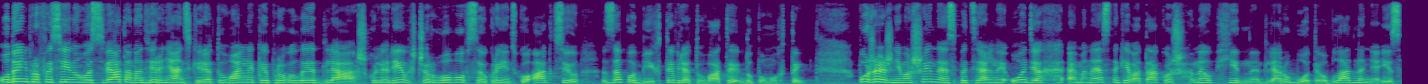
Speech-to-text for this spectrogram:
У день професійного свята надвірнянські рятувальники провели для школярів чергову всеукраїнську акцію Запобігти, врятувати, допомогти. Пожежні машини, спеціальний одяг МНСників, а також необхідне для роботи обладнання із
